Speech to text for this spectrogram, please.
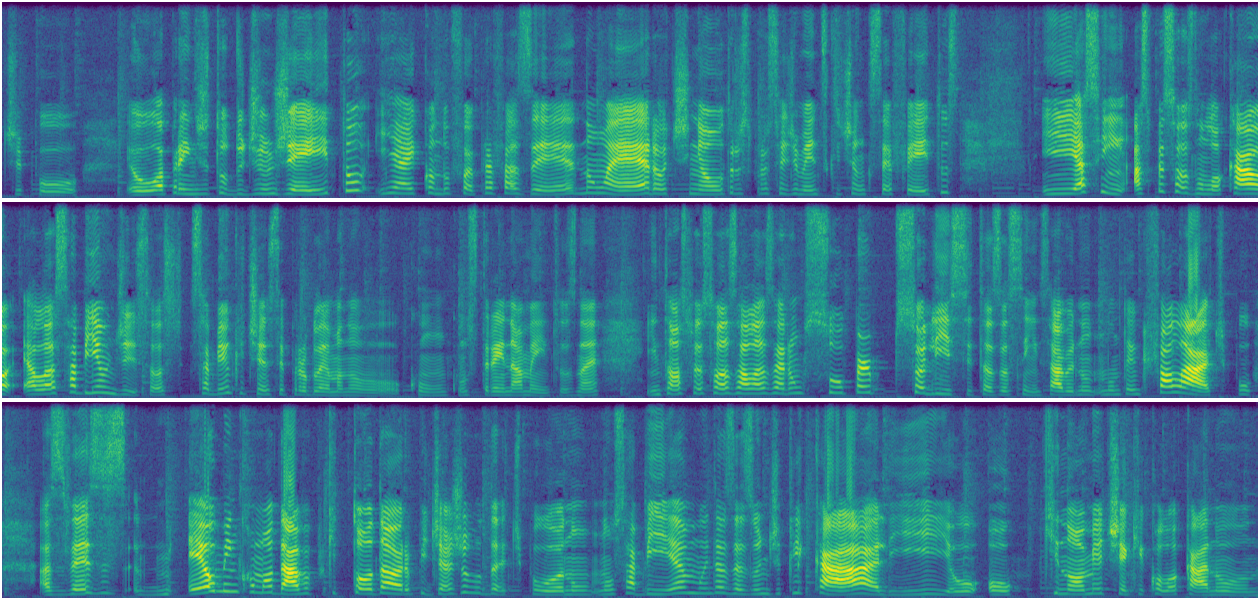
Tipo, eu aprendi tudo de um jeito, e aí quando foi para fazer, não era, ou tinha outros procedimentos que tinham que ser feitos. E assim, as pessoas no local, elas sabiam disso, elas sabiam que tinha esse problema no, com, com os treinamentos, né? Então as pessoas, elas eram super solícitas, assim, sabe? Não, não tem o que falar. Tipo, às vezes eu me incomodava porque toda hora eu pedia ajuda. Tipo, eu não, não sabia muitas vezes onde clicar ali, ou, ou que nome eu tinha que colocar no,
